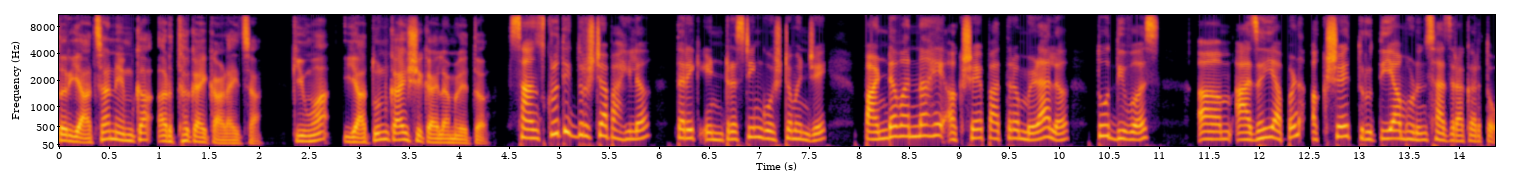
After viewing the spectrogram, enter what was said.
तर याचा नेमका अर्थ काय काढायचा? किंवा यातून काय शिकायला मिळतं? सांस्कृतिकदृष्ट्या पाहिलं तर एक इंटरेस्टिंग गोष्ट म्हणजे पांडवांना हे अक्षय पात्र मिळालं तो दिवस आजही आपण अक्षय तृतीया म्हणून साजरा करतो.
